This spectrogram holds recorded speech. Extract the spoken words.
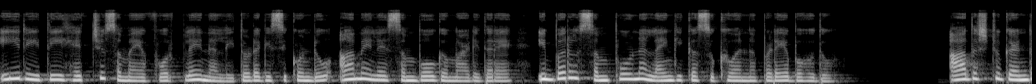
ಈ ರೀತಿ ಹೆಚ್ಚು ಸಮಯ ಫೋರ್ಪ್ಲೇನಲ್ಲಿ ತೊಡಗಿಸಿಕೊಂಡು ಆಮೇಲೆ ಸಂಭೋಗ ಮಾಡಿದರೆ ಇಬ್ಬರು ಸಂಪೂರ್ಣ ಲೈಂಗಿಕ ಸುಖವನ್ನು ಪಡೆಯಬಹುದು. ಆದಷ್ಟು ಗಂಡ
